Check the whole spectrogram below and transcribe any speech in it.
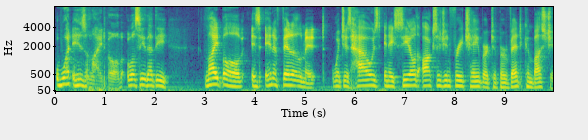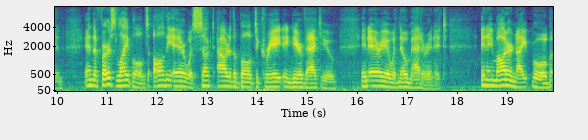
what is a light bulb? We'll see that the light bulb is in a filament which is housed in a sealed oxygen-free chamber to prevent combustion. In the first light bulbs, all the air was sucked out of the bulb to create a near vacuum, an area with no matter in it. In a modern night bulb,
